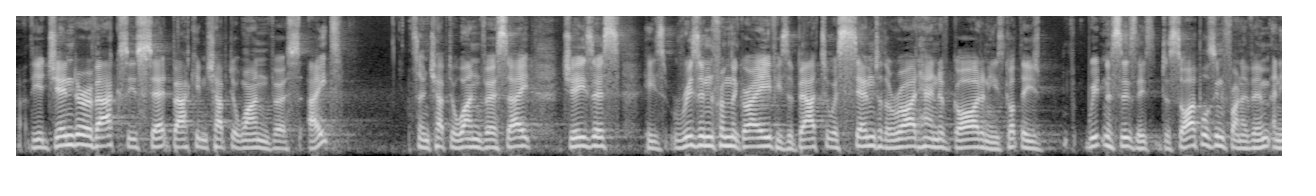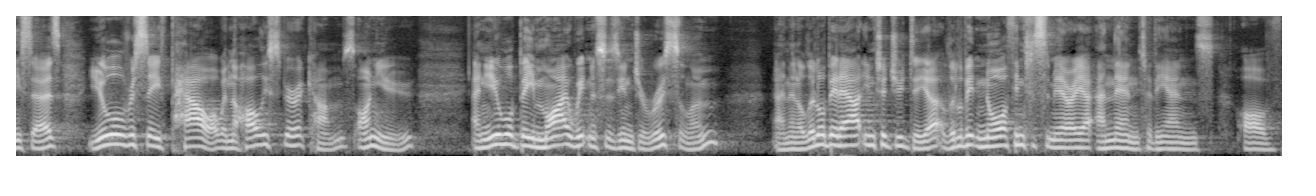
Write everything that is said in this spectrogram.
Uh, the agenda of Acts is set back in chapter 1, verse 8. So, in chapter 1, verse 8, Jesus, he's risen from the grave. He's about to ascend to the right hand of God, and he's got these witnesses, these disciples in front of him, and he says, You will receive power when the Holy Spirit comes on you, and you will be my witnesses in Jerusalem and then a little bit out into Judea, a little bit north into Samaria, and then to the ends of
